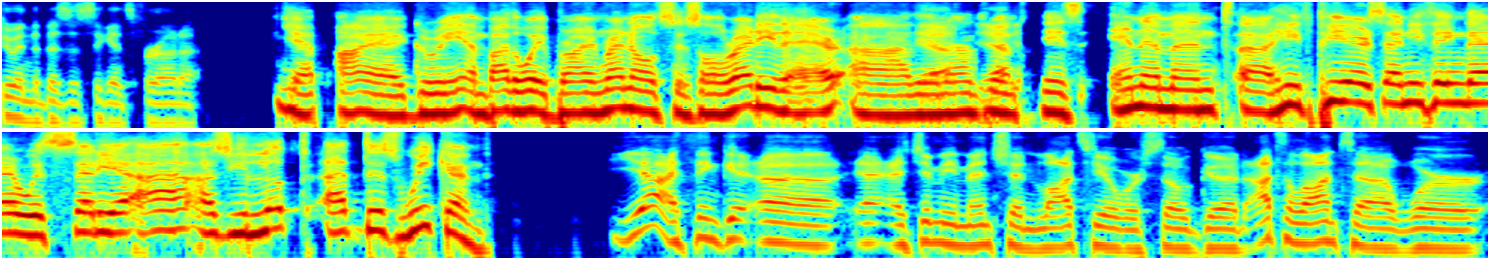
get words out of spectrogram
doing the business against Verona. Yep, I agree. And by the way, Bryan Reynolds is already there. Uh, the Yeah, announcement is imminent. Uh, Heath Pearce, anything there with Serie A as you looked at this weekend? Yeah, I think uh, as Jimmy mentioned, Lazio were so good. Atalanta were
